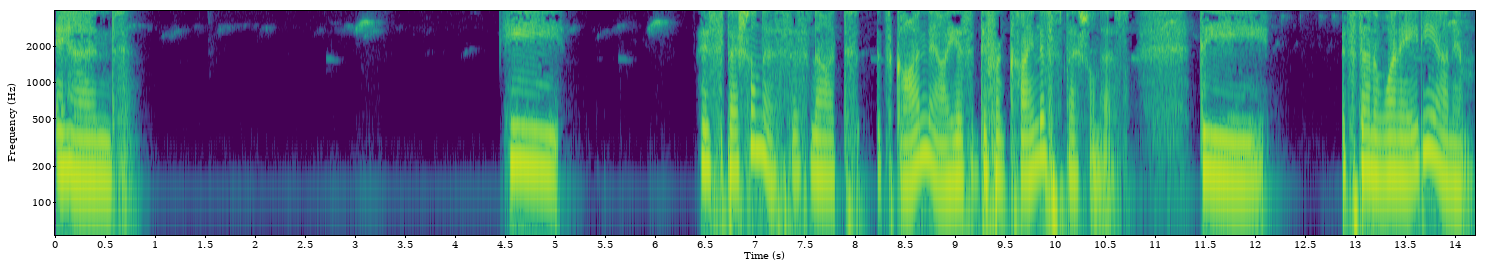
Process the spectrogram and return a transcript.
And he, his specialness is not, it's gone now. He has a different kind of specialness. The, it's done a 180 on him.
